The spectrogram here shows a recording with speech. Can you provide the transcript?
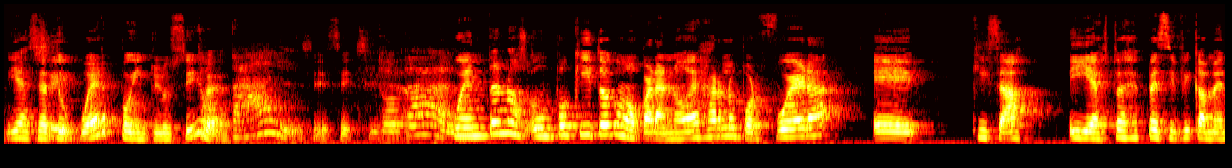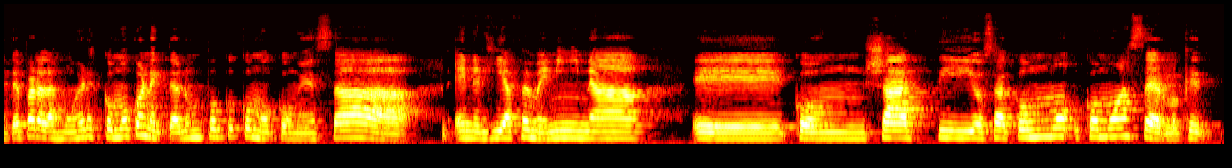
Y hacia Sí. tu cuerpo inclusive. Total. Sí, sí. Total. Cuéntanos un poquito como para no dejarlo por fuera, eh, quizás, y esto es específicamente para las mujeres, cómo conectar un poco como con esa energía femenina, eh, con Shakti, o sea, cómo, cómo hacerlo, que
